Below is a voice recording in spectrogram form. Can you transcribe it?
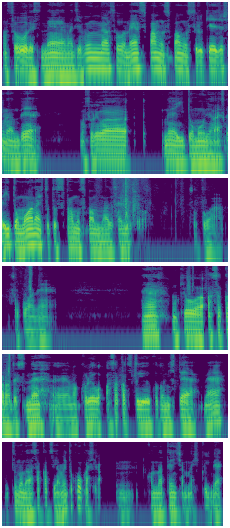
まあ、そうですね。まあ自分がそうね、スパムスパムする系女子なんで、まあそれはね、いいと思うんじゃないですか。いいと思わない人とスパムスパムまずせんでしょ。そこは、そこはね。ね、もう今日は朝からですね、えー、まあこれを朝活ということにして、ね、いつもの朝活やめとこうかしら。うん、こんなテンションの低いね、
